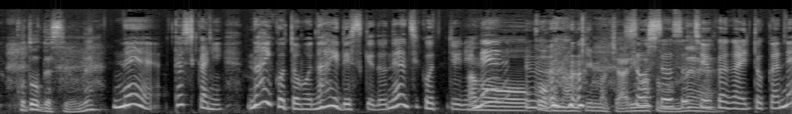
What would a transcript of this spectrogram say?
ことですよね。うんうん、ね確かにないこともないですけどねあちこちにね。あの神戸南京町ありますもんね。そうそうそう中華街とかね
